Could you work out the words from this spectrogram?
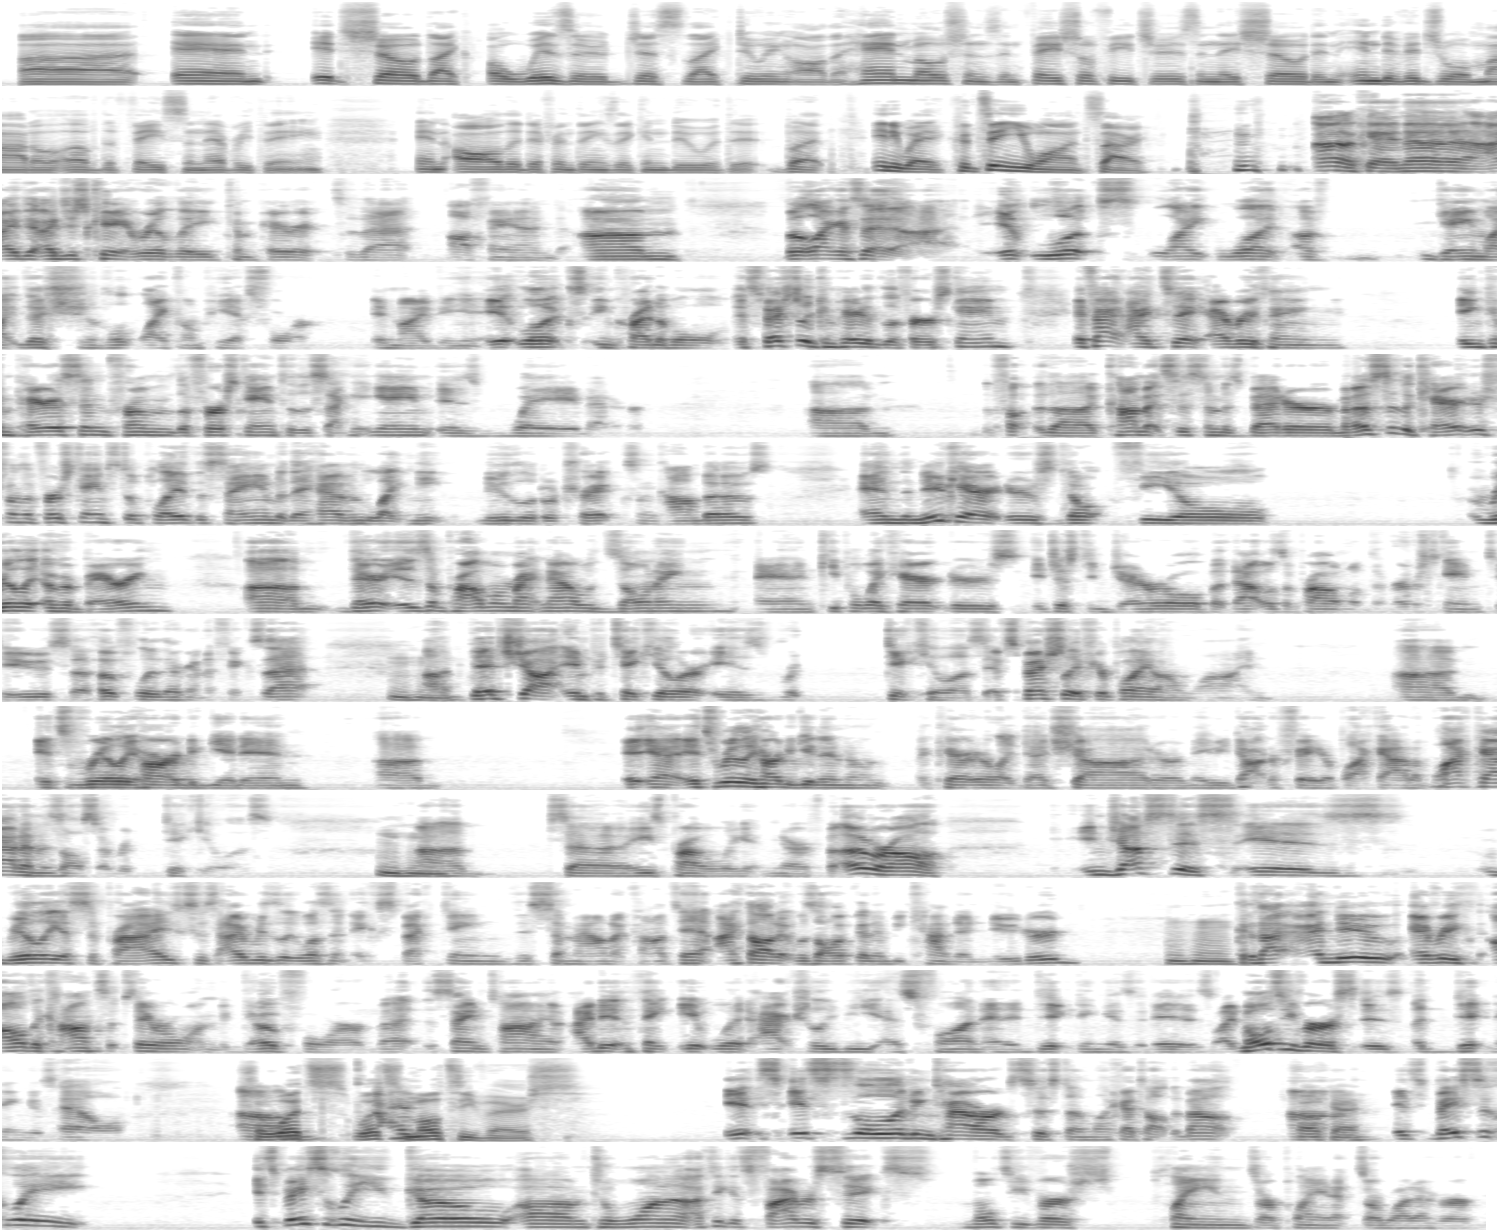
Uh and it showed like a wizard just like doing all the hand motions and facial features and they showed an individual model of the face and everything and all the different things they can do with it. But anyway, continue on, sorry. Okay, no, no, no, I, I just can't really compare it to that offhand. Um, but like I said, it looks like what a game like this should look like on PS4, in my opinion. It looks incredible, especially compared to the first game. In fact, I'd say everything in comparison from the first game to the second game is way better. Um, the combat system is better. Most of the characters from the first game still play the same, but they have like neat new little tricks and combos. And the new characters don't feel really overbearing. Um, there is a problem right now with zoning and keep away characters, it just in general, but that was a problem with the first game too. So hopefully they're going to fix that. Mhm. Uh, Deadshot in particular is ridiculous, especially if you're playing online. Um, it's really hard to get in. Um, it- yeah, it's really hard to get in on a character like Deadshot or maybe Doctor Fate or Black Adam. Black Adam is also ridiculous. Mhm. Uh, so he's probably getting nerfed. But overall, Injustice is really a surprise because I really wasn't expecting this amount of content. I thought it was all going to be kind of neutered Mhm. because I, I knew every all the concepts they were wanting to go for, but at the same time, I didn't think it would actually be as fun and addicting as it is. Like multiverse is addicting as hell. So Um, what's what's I- multiverse? it's it's the living tower system like i talked about Um, Okay. it's basically it's basically you go um, to one of i think it's five or six multiverse planes or planets or whatever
